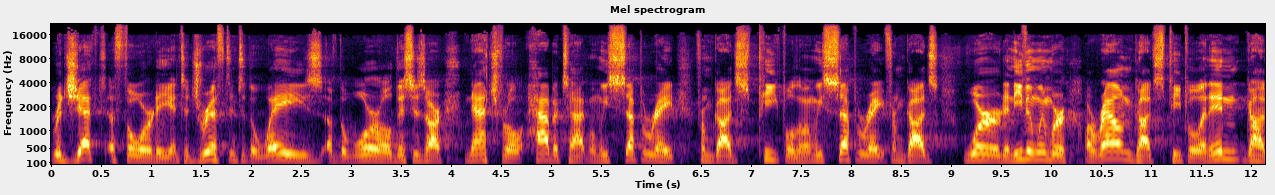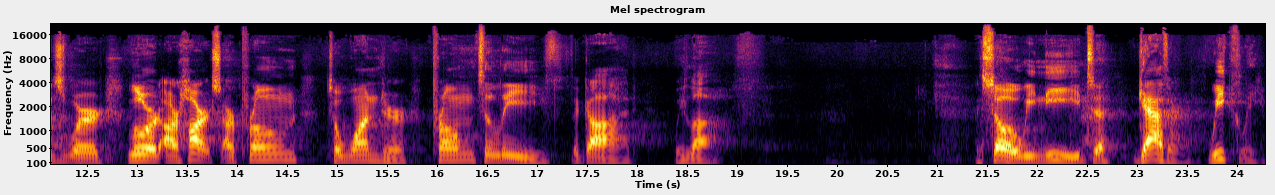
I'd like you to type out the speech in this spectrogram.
reject authority and to drift into the ways of the world. This is our natural habitat when we separate from God's people and when we separate from God's word. And even when we're around God's people and in God's word, Lord, our hearts are prone to wander prone to leave the God we love. And so we need to gather weekly.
